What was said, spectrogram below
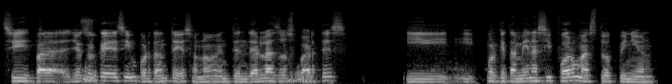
Sí, para, yo creo que es importante eso, ¿no? Entender las dos partes y, y porque también así formas tu opinión.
